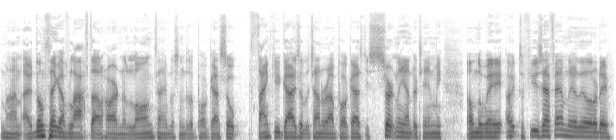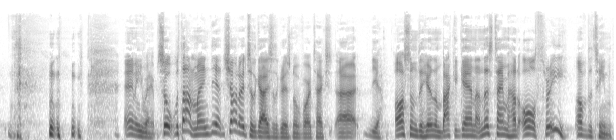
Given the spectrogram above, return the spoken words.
man, I don't think I've laughed that hard in a long time listening to the podcast. So thank you guys of the Chanter Rant podcast. You certainly entertained me on the way out to Fuse FM there the other day. anyway, so with that in mind, yeah, shout out to the guys of the Grace Note Vortex. Uh, yeah, awesome to hear them back again. And this time I had all three of the team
